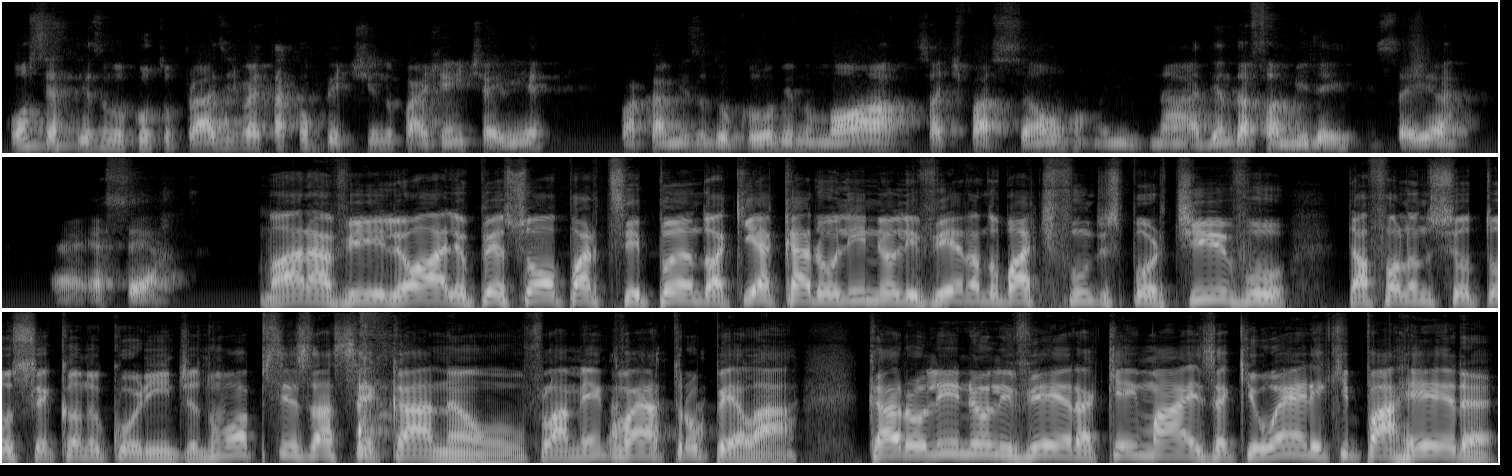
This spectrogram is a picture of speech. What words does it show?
com certeza no curto prazo ele vai estar competindo com a gente aí, com a camisa do clube, no maior satisfação na, dentro da família aí. Isso aí é, é, é certo. Maravilha, olha, o pessoal participando aqui, a Caroline Oliveira no Bate Fundo Esportivo, Tá falando se eu tô secando o Corinthians. Não vou precisar secar, não. O Flamengo vai atropelar. Caroline Oliveira, quem mais? Aqui o Eric Parreira.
